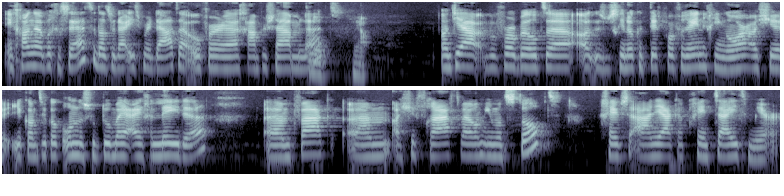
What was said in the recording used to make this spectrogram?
in gang hebben gezet. Dat we daar iets meer data over uh, gaan verzamelen. klopt. Ja. Want ja, bijvoorbeeld, uh, dus misschien ook een tip voor verenigingen hoor. Als je, je kan natuurlijk ook onderzoek doen bij je eigen leden. Um, vaak um, als je vraagt waarom iemand stopt, geef ze aan, ja, ik heb geen tijd meer.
